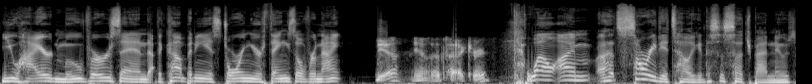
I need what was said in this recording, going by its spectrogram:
you hired movers and the company is storing your things overnight. Yeah, yeah, that's accurate. Well, I'm uh, sorry to tell you, this is such bad news.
